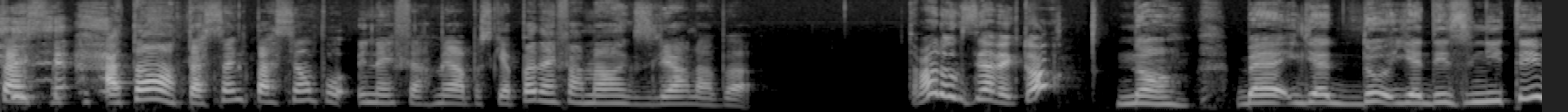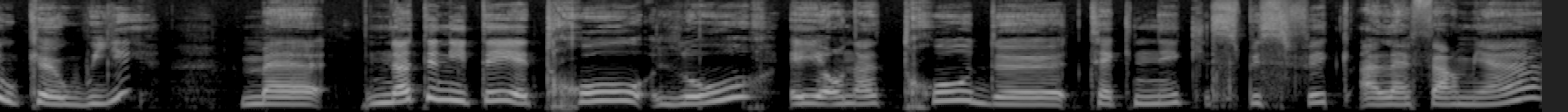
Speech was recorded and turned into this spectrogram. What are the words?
attends, t'as cinq patients pour une infirmière parce qu'il n'y a pas d'infirmière auxiliaire là-bas. T'as pas d'auxiliaire avec toi? Non. Ben, il y, a y a des unités où que oui, mais notre unité est trop lourde et on a trop de techniques spécifiques à l'infirmière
